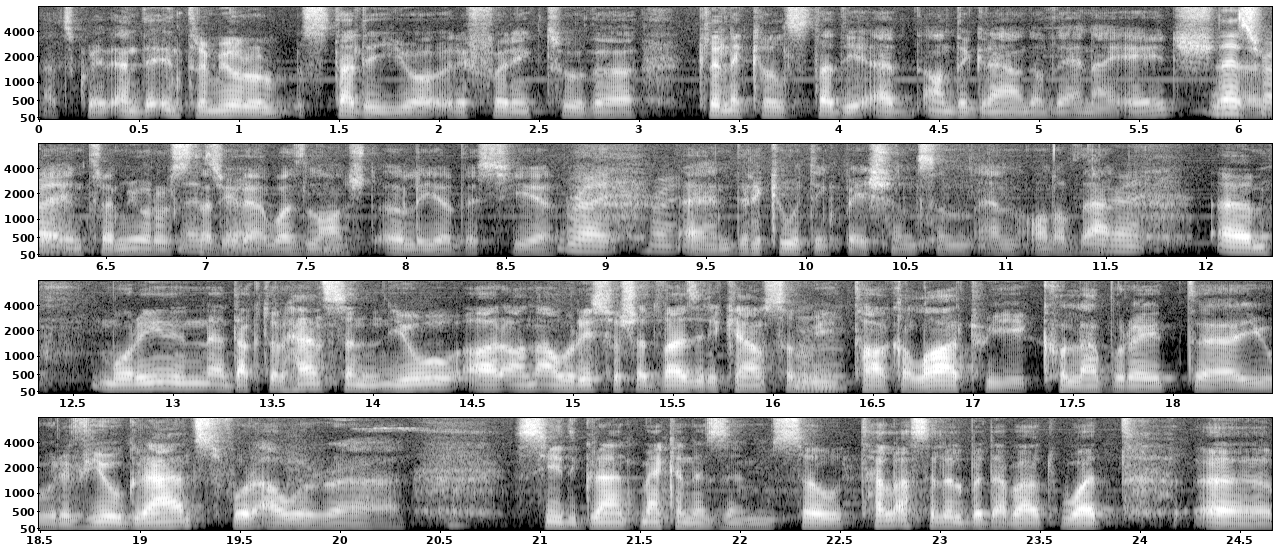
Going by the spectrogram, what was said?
That's great. And the intramural study you're referring to the clinical study at, on the ground of the NIH. That's uh, right. The intramural That's study right. that was launched earlier this year. Right, right. And recruiting patients and, and all of that. Right. Um, Maureen and uh, Dr. Hanson, you are on our Research Advisory Council. Mm-hmm. We talk a lot, we collaborate, uh, you review grants for our uh, seed grant mechanism. So tell us a little bit about what uh,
